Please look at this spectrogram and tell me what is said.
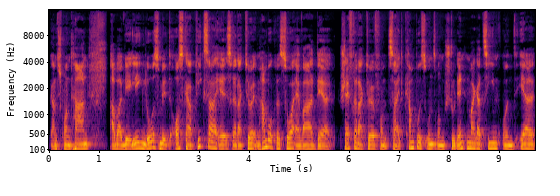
ganz spontan, aber wir legen los mit Oskar Piekser. Er ist Redakteur im Hamburg-Ressort. Er war der Chefredakteur von Zeit Campus, unserem Studentenmagazin. Und er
